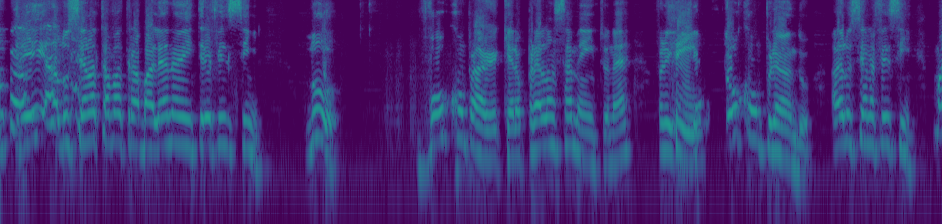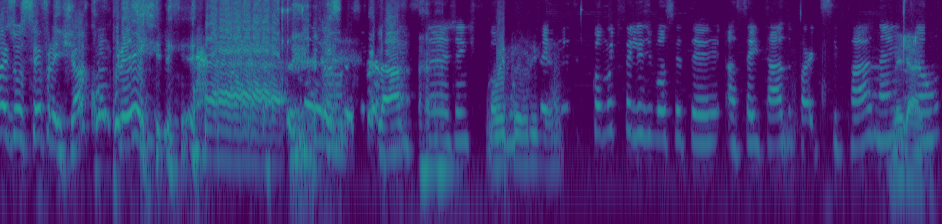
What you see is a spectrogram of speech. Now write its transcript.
comprou. entrei, a Luciana estava trabalhando, eu entrei e fiz assim, Lu, vou comprar, que era o pré-lançamento, né? Falei, Sim. tô comprando. Aí a Luciana fez assim, mas você, falei, já comprei. eu sei esperar. É, a gente ficou Muito muito, obrigado. feliz, ficou muito feliz de você ter aceitado participar, né? Verdade. Então,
